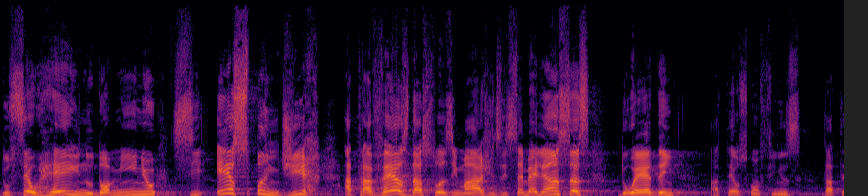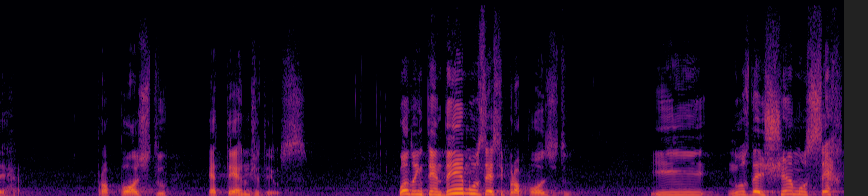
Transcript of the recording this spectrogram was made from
do seu reino, domínio, se expandir através das suas imagens e semelhanças do Éden até os confins da terra. Propósito eterno de Deus. Quando entendemos esse propósito e nos deixamos ser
